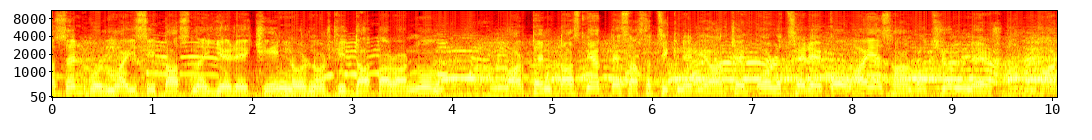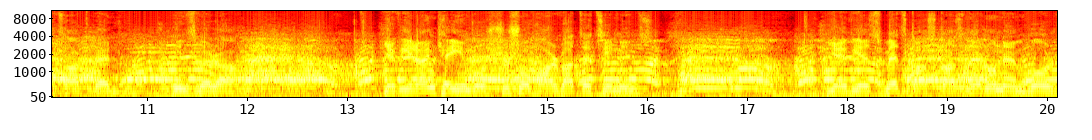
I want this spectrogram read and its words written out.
ասել, որ մայիսի 13-ին նոր-նորքի դատարանում արդեն տասնյակ տեսախցիկների արչև օրը ցերեկով այս հանրությունն էր հարցակվել ինձ վրա եւ իրանք էին որ շշով հարվածեցին ինձ եւ ես մեծ կասկածներ ունեմ որ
